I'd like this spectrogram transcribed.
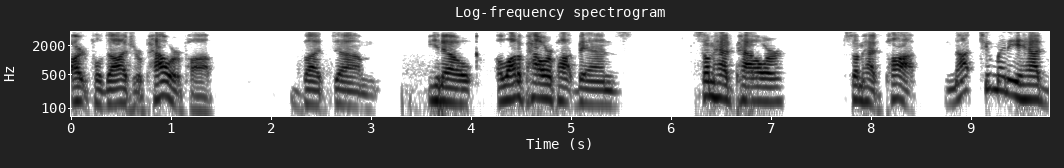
Artful Dodger power pop, but um, you know, a lot of power pop bands, some had power, some had pop. Not too many had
